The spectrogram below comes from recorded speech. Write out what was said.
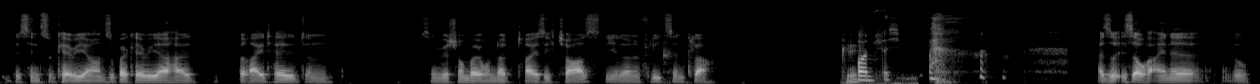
bis hin zu Carrier und Super Carrier halt bereithält, dann sind wir schon bei 130 Chars, die in der Fleet sind, klar. Okay. Ordentlich. also ist auch eine, also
